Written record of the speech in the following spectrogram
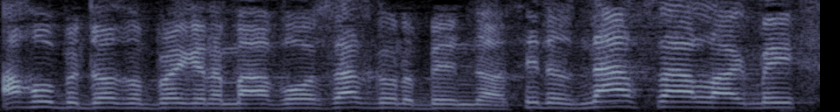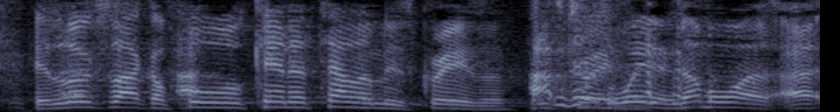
I hope it doesn't break into my voice. That's going to be nuts. He does not sound like me. He looks like a fool. Kenneth, tell him he's crazy. I'm just waiting. Number one, I,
